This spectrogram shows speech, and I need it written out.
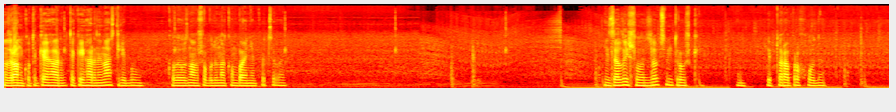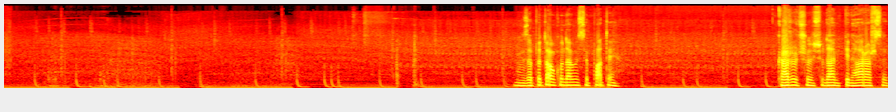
Зранку такий, гар... такий гарний настрій був, коли узнав, що буду на комбайні працювати. І залишилось зовсім трошки. Півтора проходу. Запитав, куди висипати. Кажуть, що сюди під гараж сип.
